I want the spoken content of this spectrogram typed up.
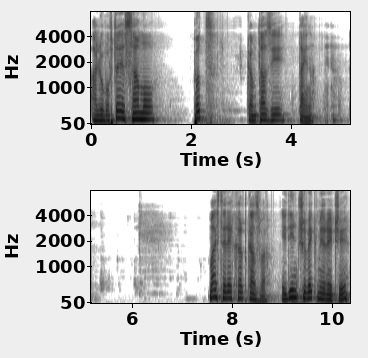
А любовта е само път към тази тайна. Майстер Екхарт казва, един човек ми рече,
